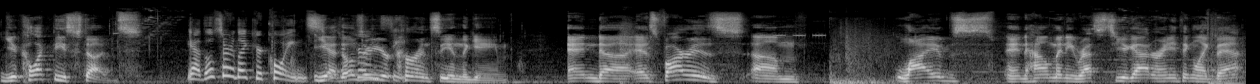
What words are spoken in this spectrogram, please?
you collect these studs. yeah, those are like your coins. Yeah, Those those are your currency. currency in the game. And uh, as far as um, lives and how many rests you got or anything like that,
